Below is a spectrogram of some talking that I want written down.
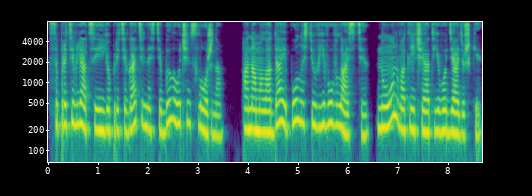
Сопротивляться ее притягательности было очень сложно. Она молода и полностью в его власти, но он, в отличие от его дядюшки,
